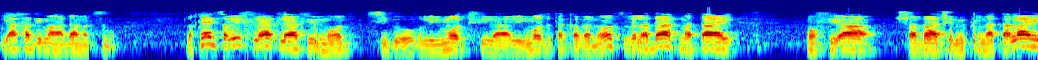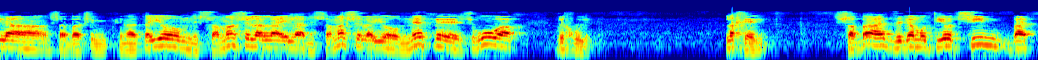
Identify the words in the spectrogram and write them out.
יחד עם האדם עצמו. לכן צריך לאט לאט ללמוד סידור, ללמוד תפילה, ללמוד את הכוונות ולדעת מתי מופיעה שבת שמבחינת הלילה, שבת שמבחינת היום, נשמה של הלילה, נשמה של היום, נפש, רוח וכו'. לכן, שבת זה גם אותיות שין בת,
